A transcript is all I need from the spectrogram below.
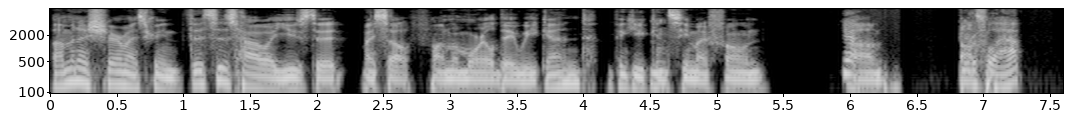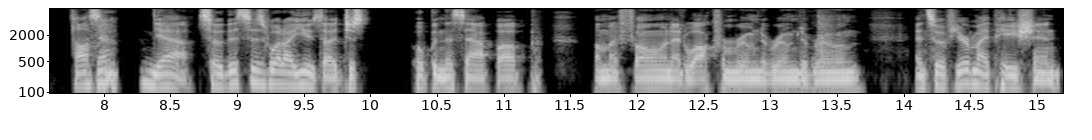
I'm going to share my screen. This is how I used it myself on Memorial Day weekend. I think you can mm-hmm. see my phone. Yeah. Um, Beautiful awesome. app. Awesome. Yeah. yeah. So this is what I use. I just open this app up on my phone. I'd walk from room to room to room. And so if you're my patient,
